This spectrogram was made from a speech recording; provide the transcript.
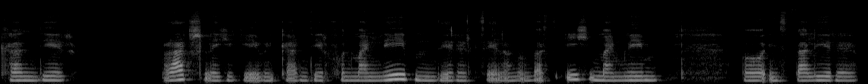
kann dir Ratschläge geben, kann dir von meinem Leben dir erzählen und was ich in meinem Leben äh, installiere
